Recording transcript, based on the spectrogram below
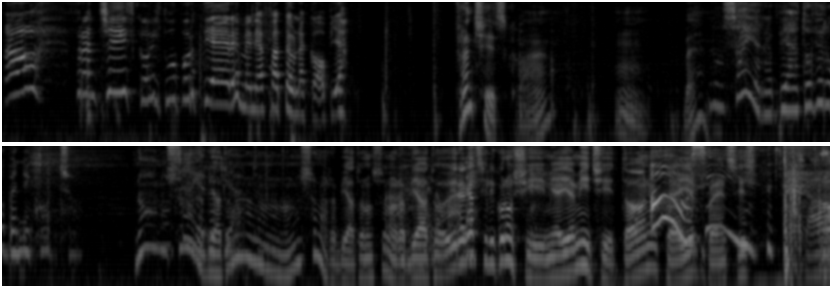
Oh, Francesco, il tuo portiere, me ne ha fatta una copia. Francesco, eh? Mm, bene. Non sei arrabbiato, vero Benny Cuccio? No, non sono sei arrabbiato. No, no, arrabbiato? no, no, non sono arrabbiato, non sono Ah, arrabbiato. I ragazzi li conosci, i miei amici, Tony, Oh, Taylor, sì. Francis. Ciao.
